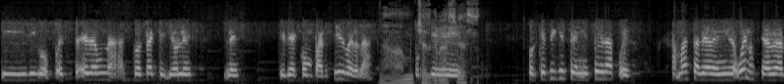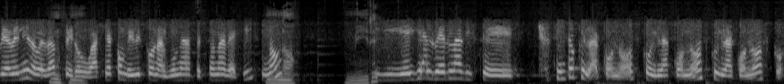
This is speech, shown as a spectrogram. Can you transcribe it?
Y digo, pues era una cosa que yo les, les quería compartir, ¿verdad? Ah, muchas gracias. Porque fíjese, mi suegra pues jamás había venido, bueno, se había venido, ¿verdad? Pero hacía convivir con alguna persona de aquí, ¿no? No, mire. Y ella al verla dice, yo siento que la conozco y la conozco y la conozco.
